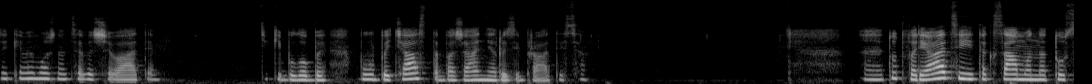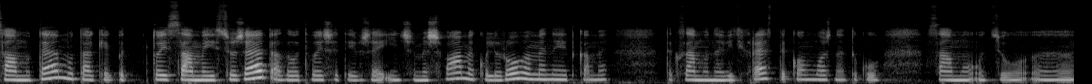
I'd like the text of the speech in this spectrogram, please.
за якими можна це вишивати. Тільки було би, був би час та бажання розібратися. Е, Тут варіації так само на ту саму тему, так якби той самий сюжет, але от вишитий вже іншими швами, кольоровими нитками. Так само навіть хрестиком можна таку саму оцю, е,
